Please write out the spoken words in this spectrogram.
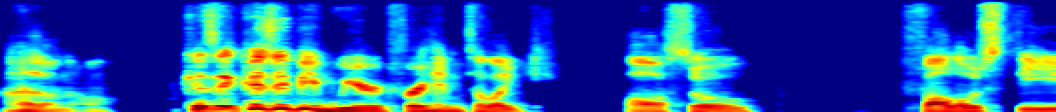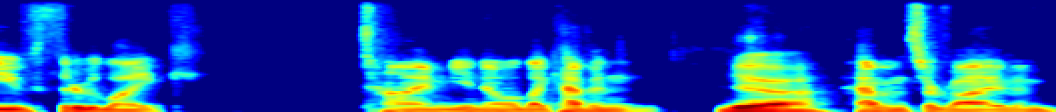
I don't know because it because it'd be weird for him to like also follow Steve through like time you know like having Yeah, have him survive and,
